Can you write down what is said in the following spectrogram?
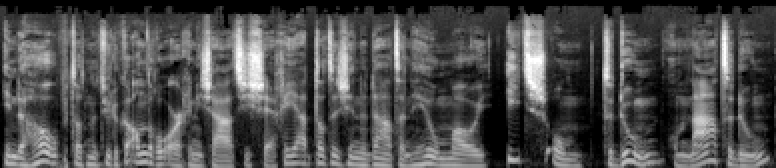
In de hoop dat natuurlijk andere organisaties zeggen, ja, dat is inderdaad een heel mooi iets om te doen, om na te doen.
